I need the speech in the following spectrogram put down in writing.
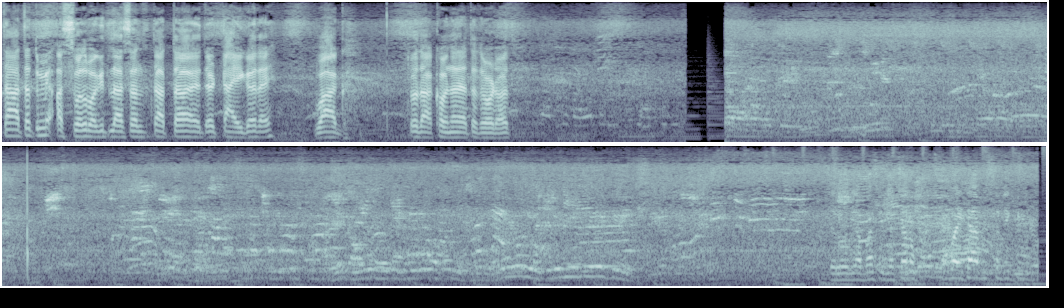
तर आता तुम्ही अस्वल बघितलं असाल तर आता टायगर आहे वाघ तो दाखवणार आहे आता थोड्यावर चलो गया बस चलो। बैठा अभी से देखिए।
